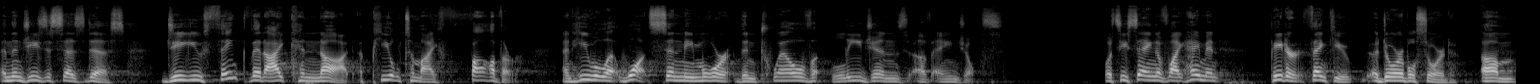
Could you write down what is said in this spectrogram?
And then Jesus says this Do you think that I cannot appeal to my Father, and he will at once send me more than 12 legions of angels? What's he saying of like, hey man, Peter, thank you, adorable sword. Um,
